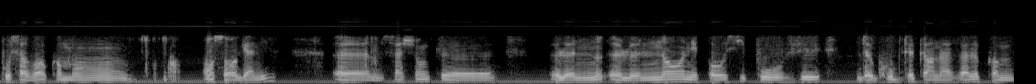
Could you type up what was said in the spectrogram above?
pour savoir comment on s'organise, sachant que le, le Nord n'est pas aussi pourvu de groupes de carnaval comme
